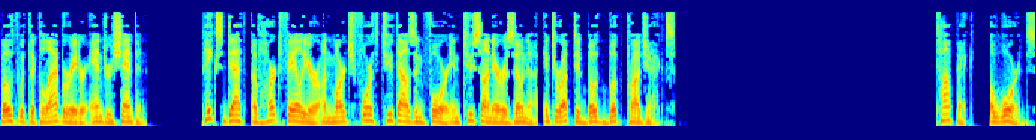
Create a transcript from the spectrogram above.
both with the collaborator Andrew Shanton. Pake's death, of heart failure on March 4, 2004 in Tucson, Arizona, interrupted both book projects. Awards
